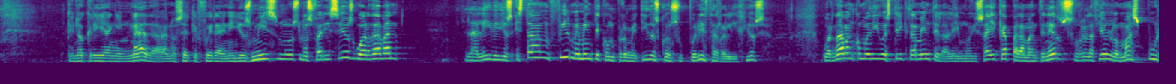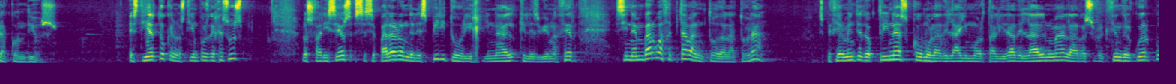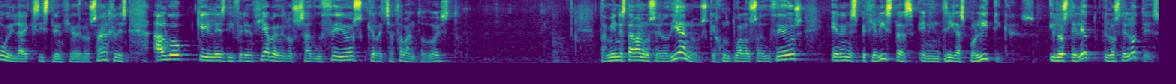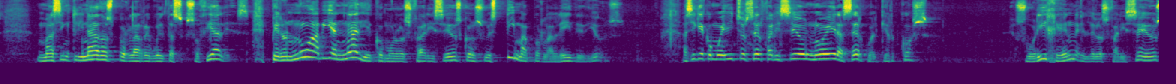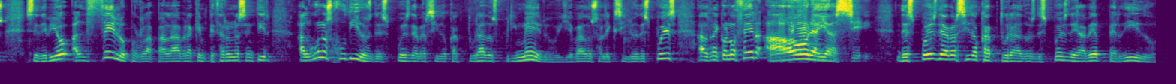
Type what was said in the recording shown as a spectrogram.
que no creían en nada a no ser que fuera en ellos mismos, los fariseos guardaban la ley de Dios, estaban firmemente comprometidos con su pureza religiosa. Guardaban, como digo, estrictamente la ley mosaica para mantener su relación lo más pura con Dios. Es cierto que en los tiempos de Jesús los fariseos se separaron del espíritu original que les vio nacer. Sin embargo, aceptaban toda la Torá, especialmente doctrinas como la de la inmortalidad del alma, la resurrección del cuerpo y la existencia de los ángeles, algo que les diferenciaba de los saduceos que rechazaban todo esto. También estaban los herodianos, que junto a los saduceos eran especialistas en intrigas políticas, y los, celotes, más inclinados por las revueltas sociales. Pero no había nadie como los fariseos con su estima por la ley de Dios. Así que, como he dicho, ser fariseo no era ser cualquier cosa. Su origen, el de los fariseos, se debió al celo por la palabra que empezaron a sentir algunos judíos después de haber sido capturados primero y llevados al exilio después, al reconocer ahora y así, después de haber sido capturados, después de haber perdido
